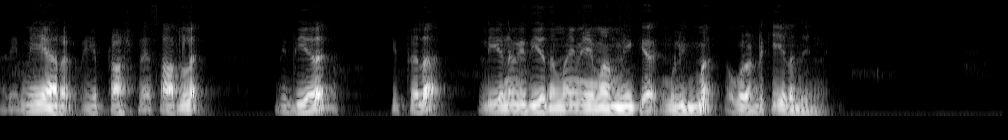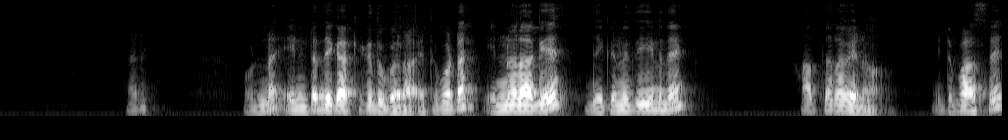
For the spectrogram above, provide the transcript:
හරි මේ අර මේ ප්‍රශ්නේ සරල විදියට හිතලා ලියන විදිය තමයි මේ මම මේක මුලින්ම ඔයගලන්ට කියලා දෙන්නේ. හරි. ඔන්න එන්ට දෙකක් එකතු කරා. එතකොට එන්නලාගේ දෙකන තියෙන දැන් හතර වෙනවා. ඊට පස්සේ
